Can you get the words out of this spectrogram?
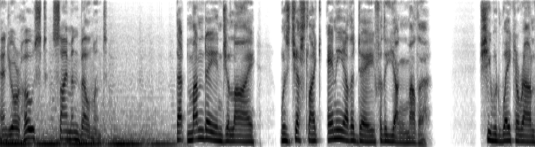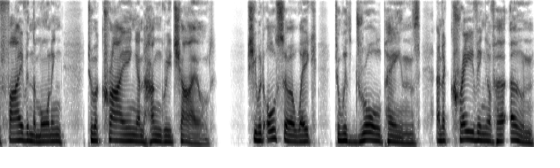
and your host, Simon Belmont. That Monday in July was just like any other day for the young mother. She would wake around five in the morning to a crying and hungry child. She would also awake to withdrawal pains and a craving of her own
